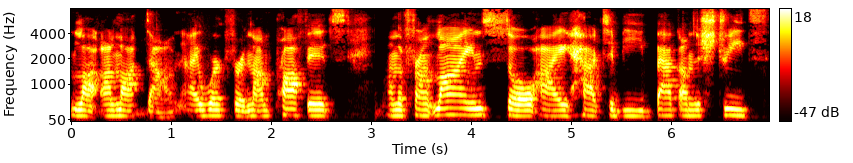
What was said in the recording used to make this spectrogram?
on lockdown. I work for nonprofits on the front lines, so I had to be back on the streets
